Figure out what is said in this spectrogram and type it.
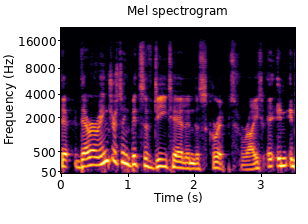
There, there are interesting bits of detail in the script, right? In in,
